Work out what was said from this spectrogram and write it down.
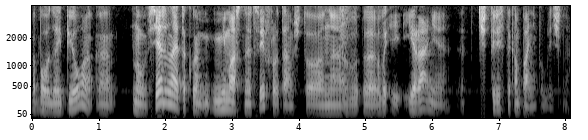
по поводу IPO, ну, все знают такую мимасную цифру, там, что на, в, в Иране 400 компаний публичных.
